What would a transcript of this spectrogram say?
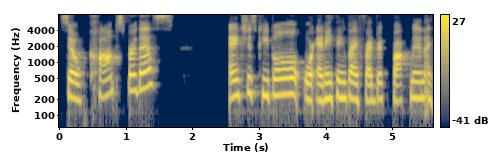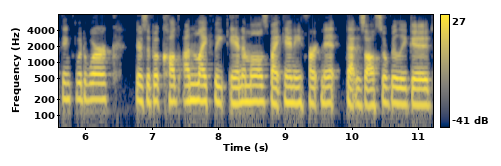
So comps for this Anxious People or anything by Fredrik Backman, I think would work. There's a book called Unlikely Animals by Annie Hartnett that is also really good.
